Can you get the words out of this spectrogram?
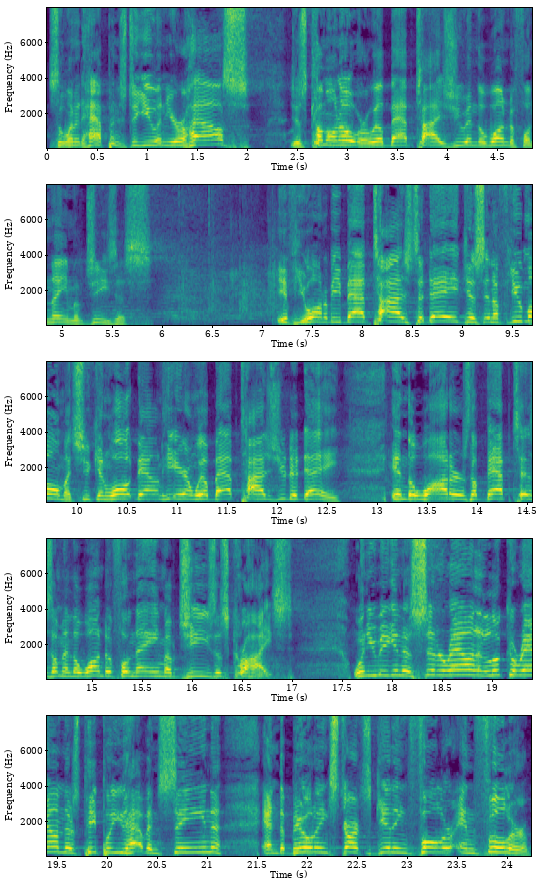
So when it happens to you in your house, just come on over. We'll baptize you in the wonderful name of Jesus. If you want to be baptized today, just in a few moments, you can walk down here and we'll baptize you today in the waters of baptism in the wonderful name of Jesus Christ. When you begin to sit around and look around, there's people you haven't seen, and the building starts getting fuller and fuller.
